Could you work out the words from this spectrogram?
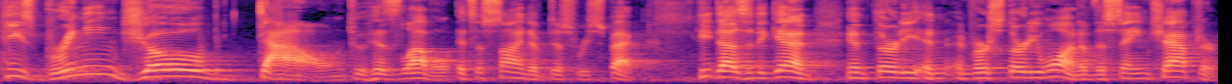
he's bringing Job down to his level. It's a sign of disrespect. He does it again in 30 in, in verse 31 of the same chapter.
